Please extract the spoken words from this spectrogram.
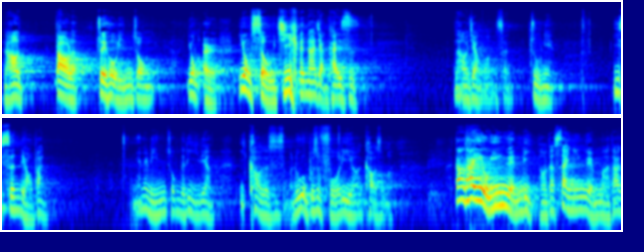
然后到了最后临终，用耳用手机跟他讲开示，然后这样往生助念，一生了办。你看那临终的力量，依靠的是什么？如果不是佛力啊，靠什么？当然他也有因缘力哦，他善因缘嘛。他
